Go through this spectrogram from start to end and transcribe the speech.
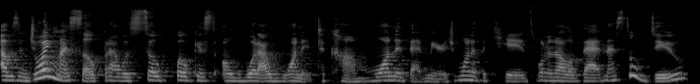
I was enjoying myself, but I was so focused on what I wanted to come, wanted that marriage, wanted the kids, wanted all of that, and I still do.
